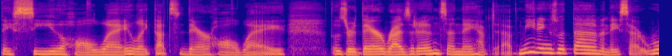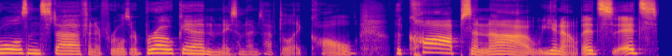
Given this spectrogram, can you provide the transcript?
they see the hallway like that's their hallway. Those are their residents and they have to have meetings with them and they set rules and stuff. And if rules are broken and they sometimes have to like call the cops and uh you know it's it's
